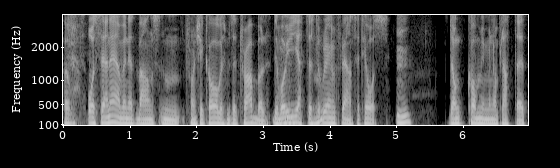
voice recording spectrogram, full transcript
Punkt. Och sen även ett band som, från Chicago som heter Trouble. Det var ju jättestora influenser till oss. Mm. De kom ju med någon platta ett,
